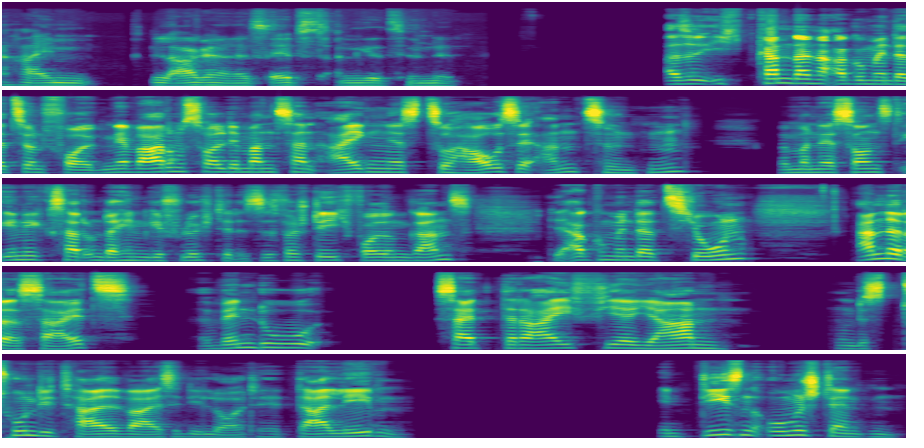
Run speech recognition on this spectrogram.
Heimlager selbst angezündet? Also ich kann deiner Argumentation folgen. Ne? Warum sollte man sein eigenes Zuhause anzünden, wenn man ja sonst eh nichts hat und dahin geflüchtet ist? Das verstehe ich voll und ganz. Die Argumentation. Andererseits, wenn du seit drei, vier Jahren, und das tun die teilweise, die Leute, da leben. In diesen Umständen,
